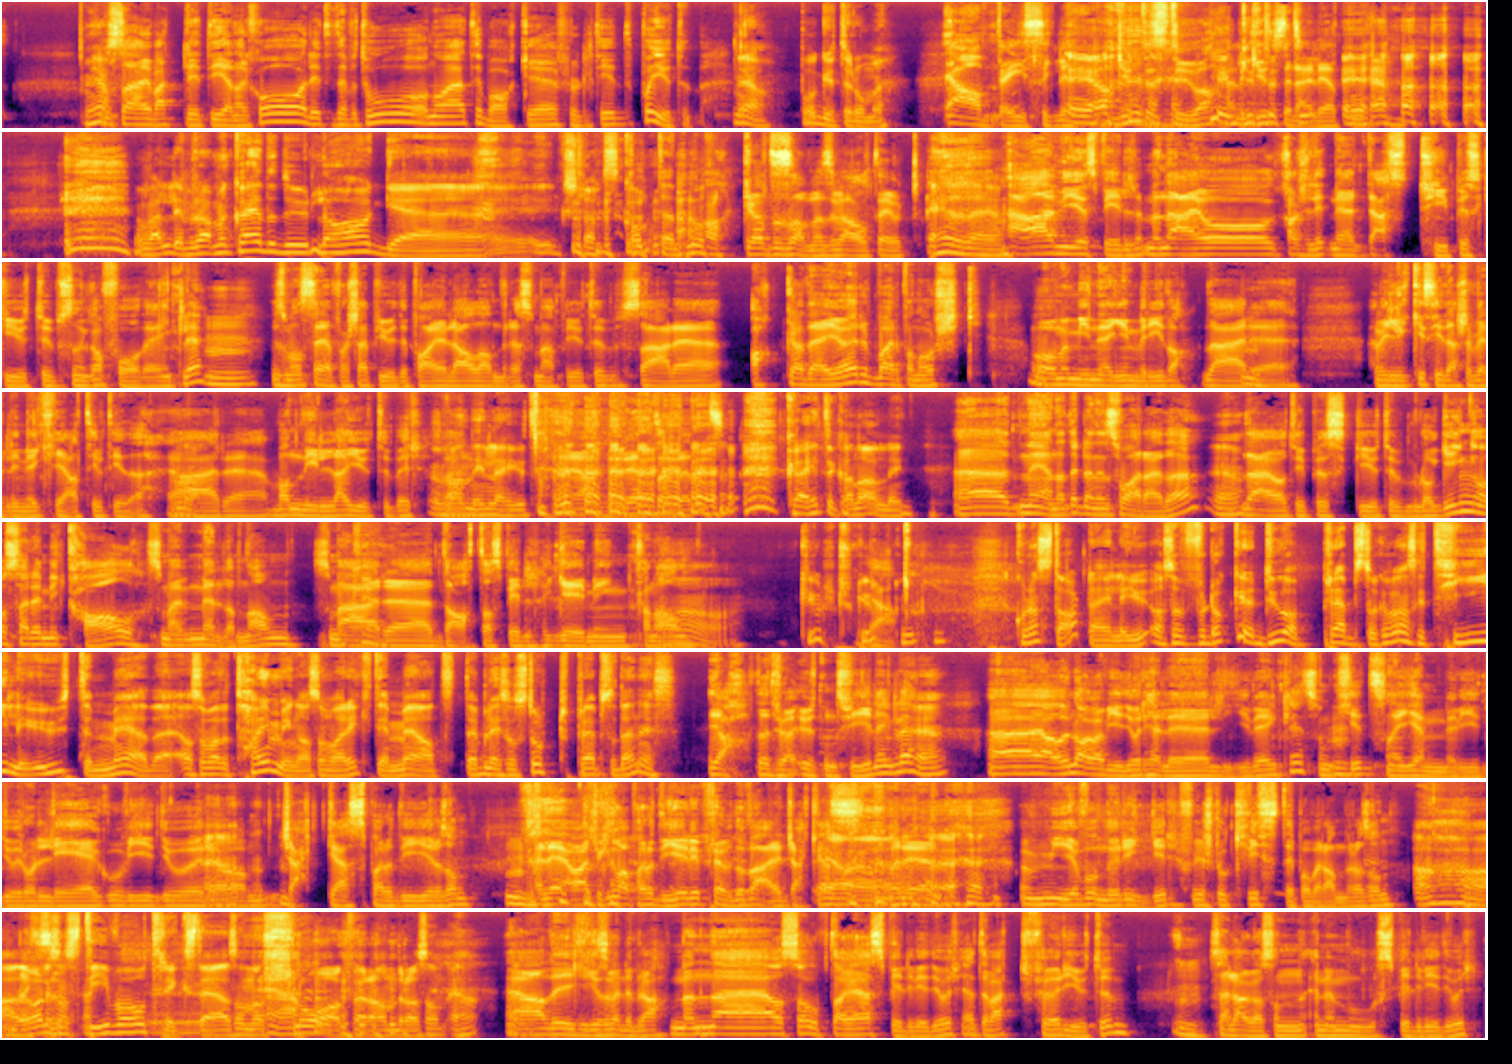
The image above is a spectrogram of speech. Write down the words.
Ja. Og så har jeg vært litt i NRK, litt i TV 2, og nå er jeg tilbake fulltid på YouTube. ja. På gutterommet. Ja, basically. Ja. Guttestua, eller gutteleiligheten. Ja. Veldig bra. Men hva er det du lager eh, slags content nå? Akkurat det samme som jeg alltid har gjort. Er det det, ja? Det er mye spill, men det er jo kanskje litt mer Det er typisk YouTube som du kan få det, egentlig. Mm. Hvis man ser for seg PewDiePie eller alle andre som er på YouTube, så er det akkurat det jeg gjør, bare på norsk. Og med min egen vri, da. Det er, eh, jeg vil ikke si det er så veldig mye kreativt i det. Jeg er eh, vanilla-youtuber. Så- Vanilla YouTuber. Ja, rett og slett. Hva heter kanalen din? Eh, Den ene heter Dennis Vareide. Ja. Det er jo typisk YouTube-blogging. Og så er det Mikael, som er mellomnavn, som er eh, dataspill, gamingkanal. Ah, kult, kult, Ja. kult. Hvordan starta hele altså For dere, du og Prebz, dere var ganske tidlig ute med det. Altså Var det timinga som var riktig med at det ble så stort, Prebz og Dennis? Ja, det tror jeg uten tvil, egentlig. Ja. Eh, Jeg har jo laga videoer hele livet, egentlig, som kid. Sånne hjemmevideoer og Lego-videoer Ja. og Jackass-parodier og sånn. Eller jeg vet ikke om det var parodier, vi prøvde å være Jackass. Ja, ja, ja. Mye vonde rygger, for vi slo kvister på hverandre og sånn. Ah, det var litt sånn Steve O-triks, det. Sånn å slå hverandre og sånn. Ja. Ja, det gikk ikke så veldig bra. Men uh, også oppdaga jeg spillvideoer etter hvert, før YouTube. Så jeg laga sånn MMO-spillvideoer.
